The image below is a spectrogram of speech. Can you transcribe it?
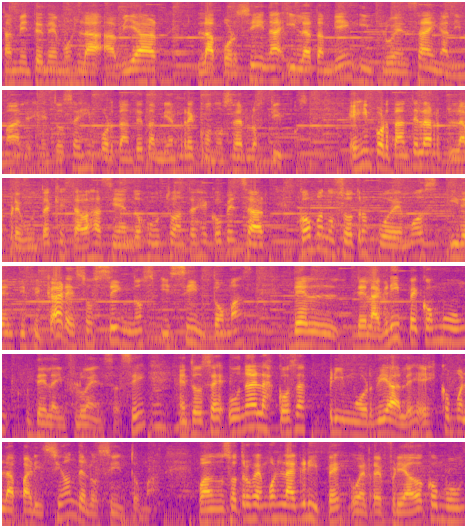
También tenemos la aviar, la porcina y la también influenza en animales. Entonces es importante también reconocer los tipos. Es importante la, la pregunta que estabas haciendo justo antes de comenzar, cómo nosotros podemos identificar esos signos y síntomas del- de la gripe común de la influenza, ¿sí? Entonces, una de las cosas primordiales es como la aparición de los síntomas. Cuando nosotros vemos la gripe o el resfriado común,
